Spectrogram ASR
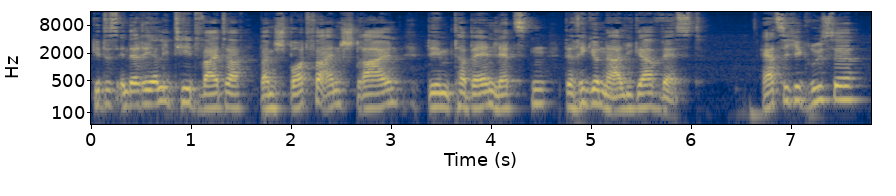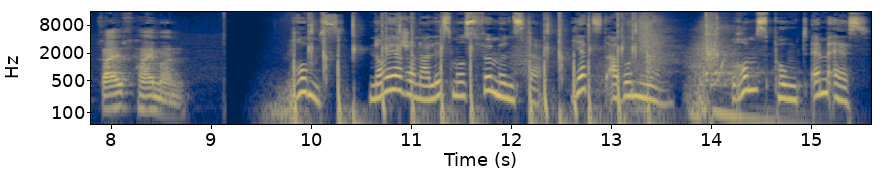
geht es in der Realität weiter beim Sportverein Strahlen, dem Tabellenletzten der Regionalliga West. Herzliche Grüße, Ralf Heimann. Rums, neuer Journalismus für Münster. Jetzt abonnieren. rums.ms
